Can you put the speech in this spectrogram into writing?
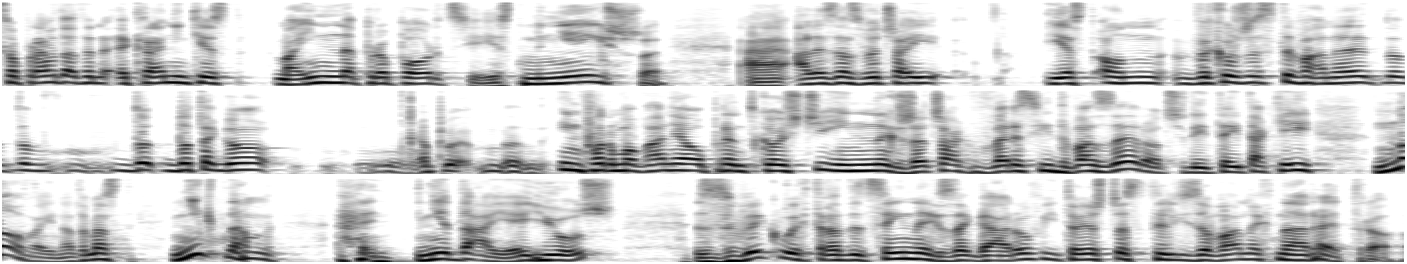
Co prawda ten ekranik jest, ma inne proporcje, jest mniejszy, e, ale zazwyczaj jest on wykorzystywany do, do, do, do, tego informowania o prędkości i innych rzeczach w wersji 2.0, czyli tej takiej nowej. Natomiast nikt nam nie daje już zwykłych, tradycyjnych zegarów i to jeszcze stylizowanych na retro.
